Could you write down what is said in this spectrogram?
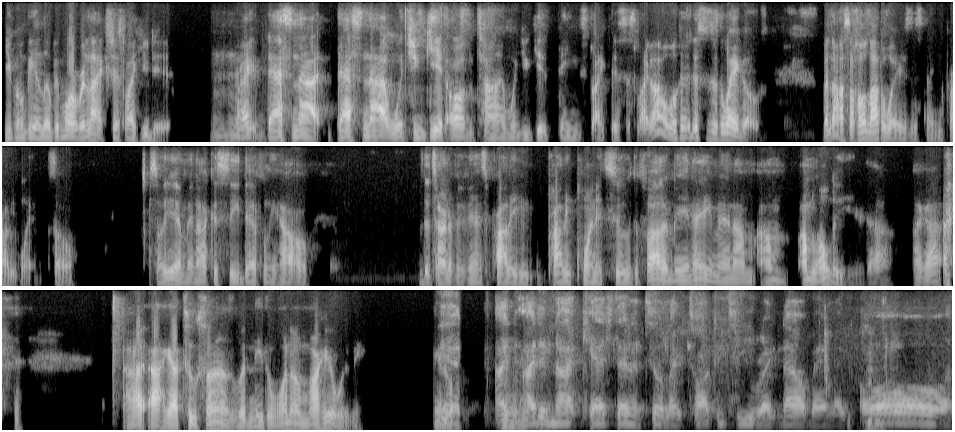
you're going to be a little bit more relaxed, just like you did mm-hmm. right? That's not that's not what you get all the time when you get things like this. It's like, oh, okay, this is the way it goes. But no, it's a whole lot of ways this thing probably went. So, so yeah, man, I could see definitely how the turn of events probably probably pointed to the father being, hey, man, I'm I'm I'm lonely here, dog. like I got I, I got two sons, but neither one of them are here with me. You know? Yeah, I, mm-hmm. I did not catch that until like talking to you right now, man. Like, mm-hmm. oh,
